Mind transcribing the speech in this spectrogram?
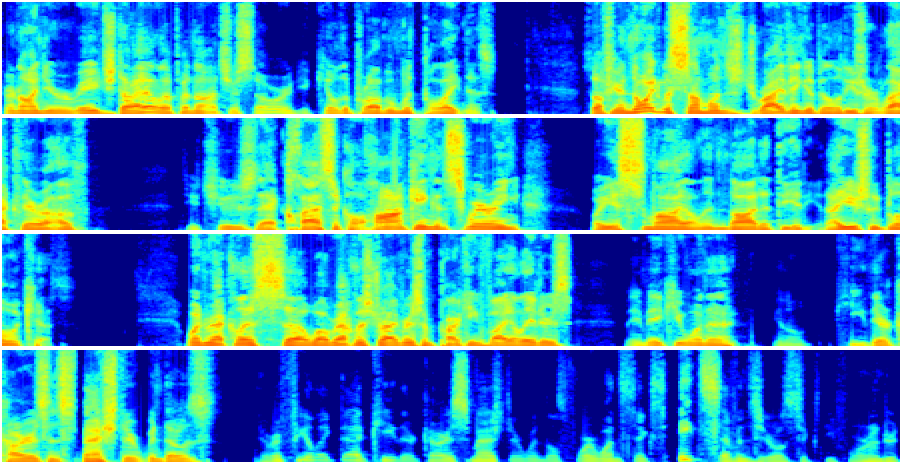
turn on your rage dial up a notch or so, or do you kill the problem with politeness? So if you're annoyed with someone's driving abilities or lack thereof, do you choose that classical honking and swearing, or you smile and nod at the idiot? I usually blow a kiss. When reckless, uh, well, reckless drivers and parking violators may make you want to, you know, key their cars and smash their windows. Ever feel like that? Key their cars, smash their windows. 416-870-6400.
